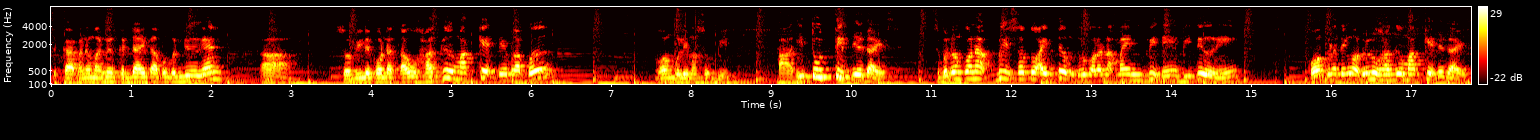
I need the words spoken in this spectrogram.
Dekat mana-mana kedai ke apa benda kan? Ha. So bila kau dah tahu harga market dia berapa Kau boleh masuk bid. Ha, Itu tip dia guys Sebelum kau nak bid satu item tu Kalau nak main bid ni, bidder ni Kau kena tengok dulu harga market dia guys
